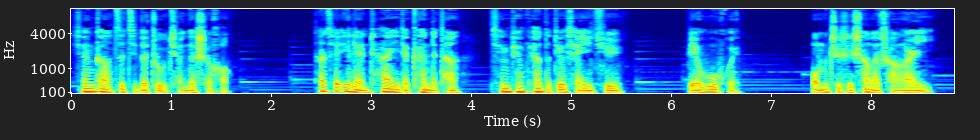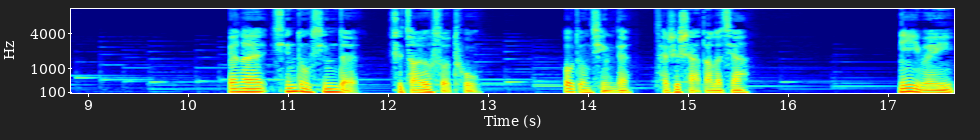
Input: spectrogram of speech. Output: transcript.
宣告自己的主权的时候，他却一脸诧异的看着他，轻飘飘的丢下一句：“别误会，我们只是上了床而已。”原来先动心的。是早有所图，后动情的才是傻到了家。你以为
